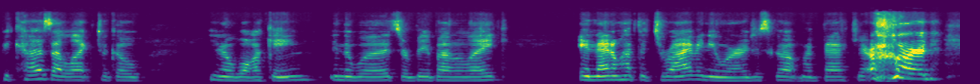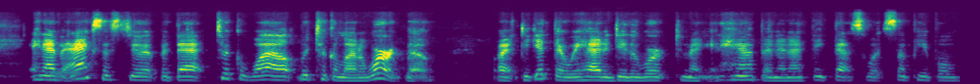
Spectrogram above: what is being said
because I like to go, you know, walking in the woods or be by the lake. And I don't have to drive anywhere. I just go out my backyard and have access to it. But that took a while. It took a lot of work though, right? To get there, we had to do the work to make it happen. And I think that's what some people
